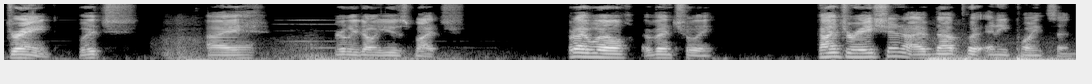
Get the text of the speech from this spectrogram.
drain, which I really don't use much. But I will eventually. Conjuration, I have not put any points in.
